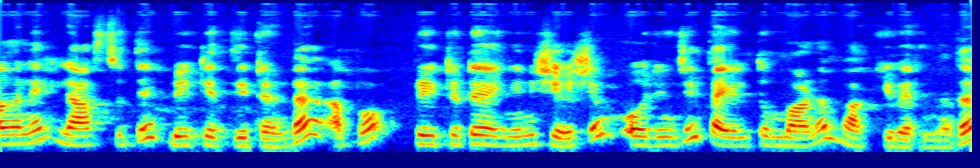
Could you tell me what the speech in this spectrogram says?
അങ്ങനെ ലാസ്റ്റത്തെ പ്ലീറ്റ് എത്തിയിട്ടുണ്ട്. അപ്പോൾ പ്ലീറ്റ് ഇട്ട് കഴിഞ്ഞതിന് ശേഷം ഒരു ഇഞ്ച് തയ്യൽ തുമ്പാണ് ബാക്കി വരുന്നത്.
